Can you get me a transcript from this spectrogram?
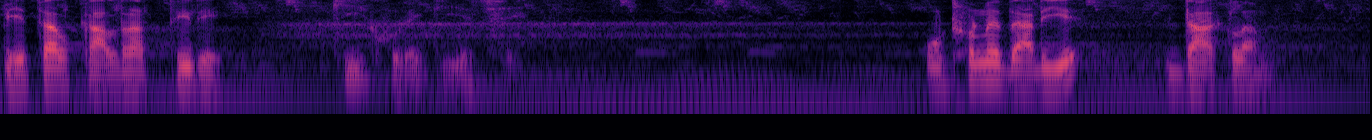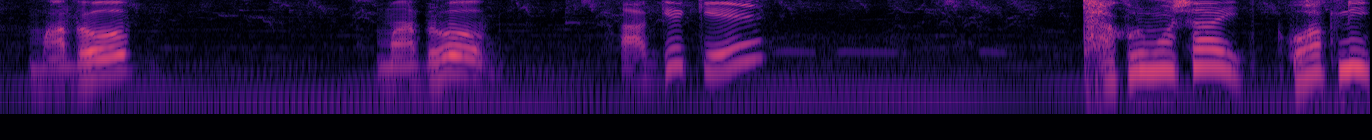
বেতাল কাল রাত্রিরে কি করে গিয়েছে। উঠোনে দাঁড়িয়ে ডাকলাম, মাধব মাধব। আগে কে? ঠাকুর মশাই ও আপনি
